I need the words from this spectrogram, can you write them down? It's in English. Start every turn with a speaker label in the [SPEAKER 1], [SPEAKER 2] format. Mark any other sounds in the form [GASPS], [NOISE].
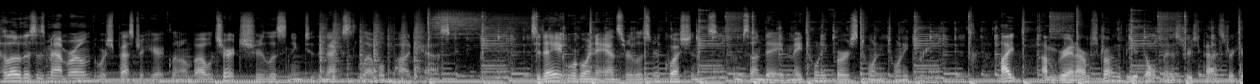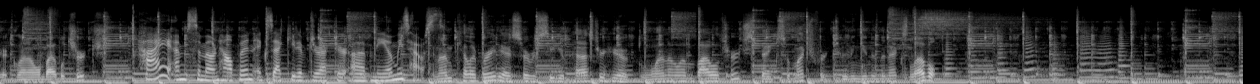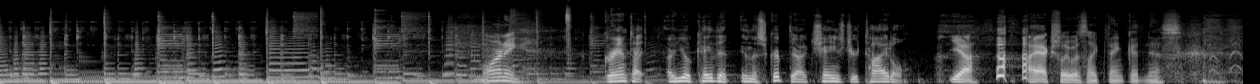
[SPEAKER 1] Hello, this is Matt Marron, the worship pastor here at Glen Ellyn Bible Church. You're listening to the Next Level podcast. Today, we're going to answer listener questions from Sunday, May 21st, 2023.
[SPEAKER 2] Hi, I'm Grant Armstrong, the Adult Ministries Pastor here at Glen Ellyn Bible Church.
[SPEAKER 3] Hi, I'm Simone Halpin, Executive Director of Naomi's House.
[SPEAKER 4] And I'm Kelly Brady. I serve as Senior Pastor here at Glen Ellyn Bible Church. Thanks so much for tuning into the next level.
[SPEAKER 1] Morning.
[SPEAKER 4] Grant, I, are you okay that in the script there I changed your title?
[SPEAKER 2] Yeah, I actually was like, thank goodness.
